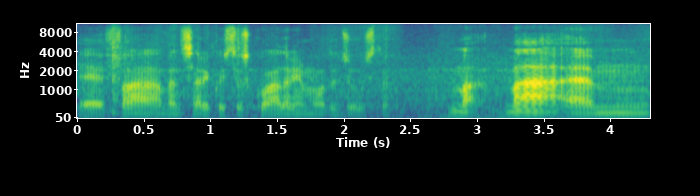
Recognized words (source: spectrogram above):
eh, fa avanzare questa squadra in modo giusto. Ma, ma um,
